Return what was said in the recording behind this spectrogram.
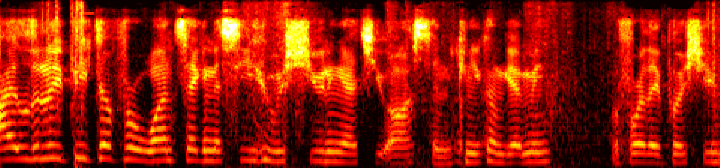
I literally peeked up for one second to see who was shooting at you, Austin. Can you come get me before they push you?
